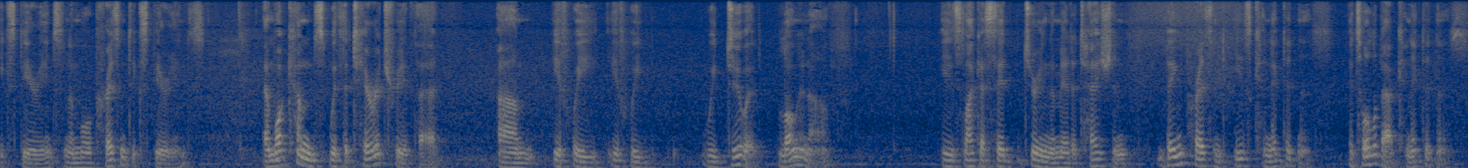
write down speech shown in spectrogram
experience and a more present experience. And what comes with the territory of that um, if we if we we do it long enough, is like I said during the meditation, being present is connectedness. It's all about connectedness.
